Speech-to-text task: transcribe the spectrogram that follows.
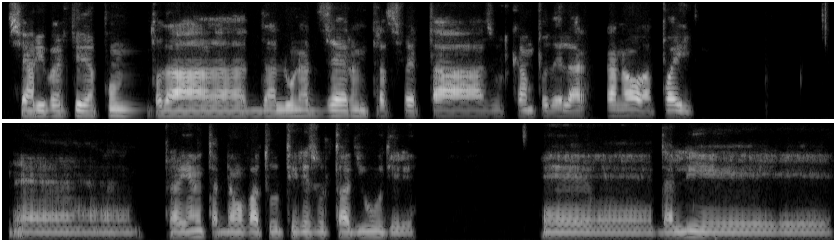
siamo ripartiti appunto da, dall'1-0 in trasferta sul campo della Canova, poi eh, praticamente abbiamo fatto tutti i risultati utili. E da lì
